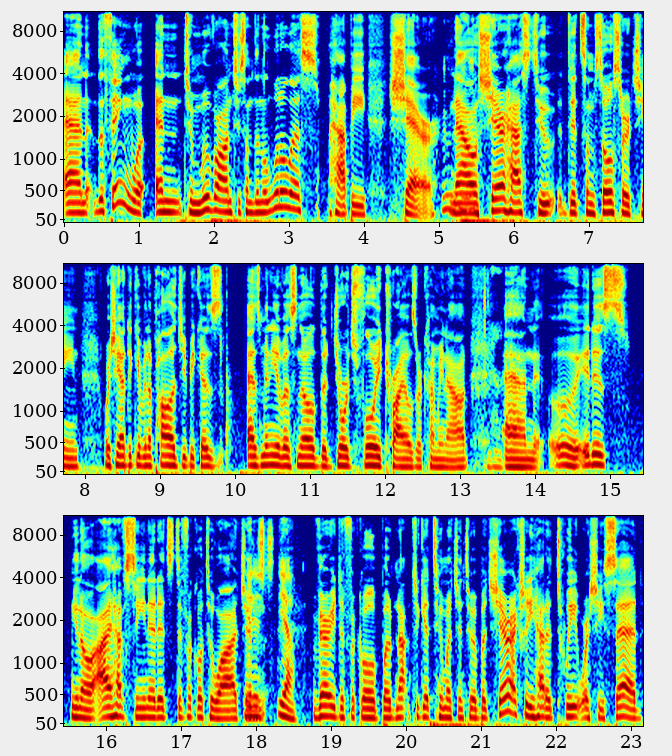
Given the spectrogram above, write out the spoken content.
And the thing, wa and to move on to something a little less happy, Cher. Mhm. Now, Cher has to did some soul searching where she had to give an apology because, as many of us know, the George Floyd trials are coming out, Yeah. and uh, it is. You know, I have seen it. It's difficult to watch It and is, yeah. very difficult, but not to get too much into it. But Cher actually had a tweet where she said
